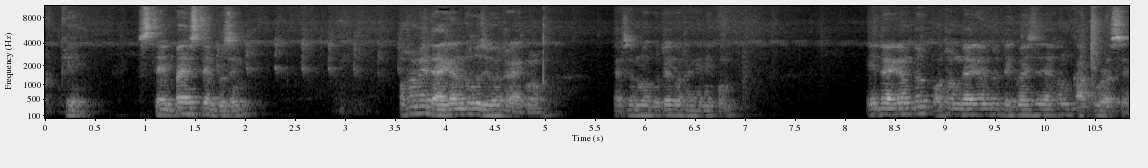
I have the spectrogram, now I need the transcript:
কি? ষ্টেপ বাই ষ্টেপ বুজিম প্ৰথমে ডায়েগ্ৰামটো বুজিব ট্ৰাই কৰোঁ। তাৰপিছত মই গোটেই কথাখিনি ক'ম। এই ডায়েগ্ৰামটোত প্ৰথম ডায়েগ্ৰামটোত দেখুৱাইছে যে এখন কাপোৰ আছে।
